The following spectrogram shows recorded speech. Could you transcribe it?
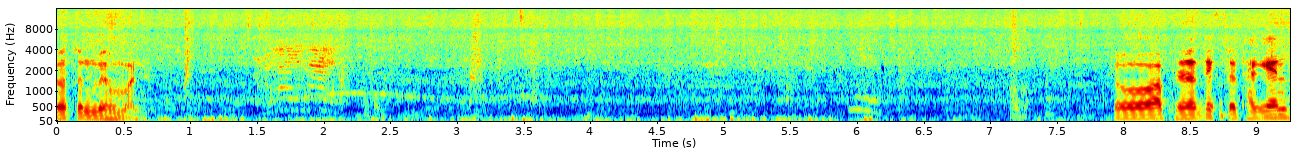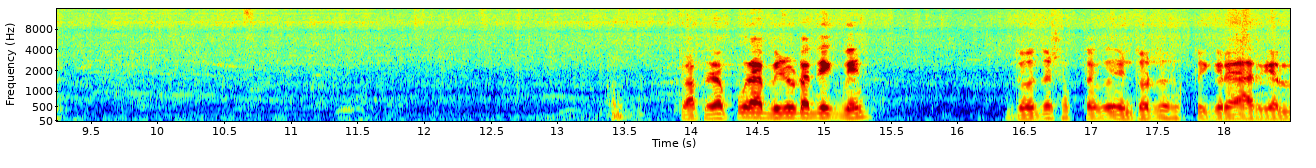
নতুন মেহমান। তো আপনারা দেখতে থাকেন। তো আপনারা পুরো ভিডিওটা দেখবেন। ধৈর্য শক্ত ধৈর্য শক্তি করে আর গেল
